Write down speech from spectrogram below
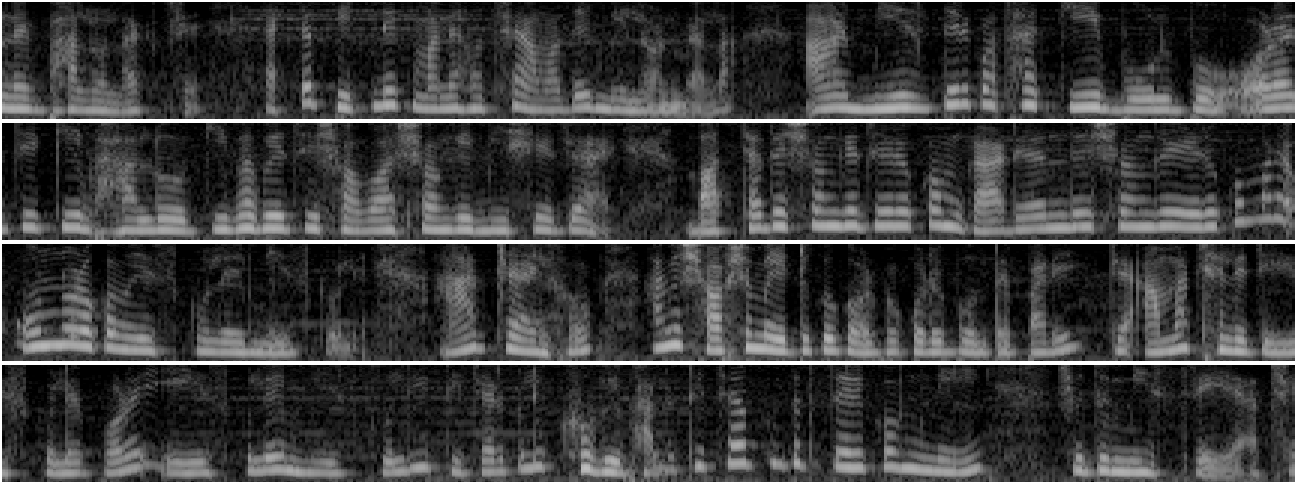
অনেক ভালো লাগছে। একটা পিকনিক মানে হচ্ছে আমাদের মিলন মেলা আর মিসদের কথা কি বলব? ওরা যে কি ভালো, কীভাবে যে সবার সঙ্গে মিশে যায়? বাচ্চাদের সঙ্গে যেরকম গার্ডিয়ানদের সঙ্গে এরকম মানে অন্যরকম স্কুলের মিসগুলি আর যাই হোক, আমি সবসময় এটুকু গর্ব করে বলতে পারি যে, আমার ছেলে যে স্কুলে পড়ে, এই স্কুলে মিসগুলি টিচারগুলি খুবই ভালো। টিচার বলতে তো এরকম নেই, শুধু মিসরেই আছে।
